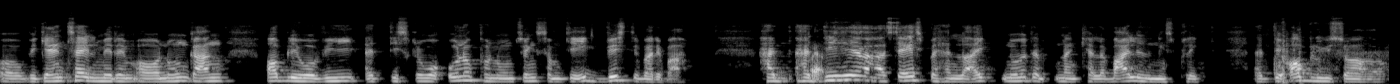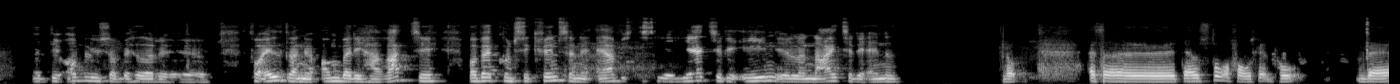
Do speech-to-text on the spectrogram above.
og vi gerne tale med dem, og nogle gange oplever vi, at de skriver under på nogle ting, som de ikke vidste, hvad det var. Har, har ja. de her sagsbehandlere ikke noget, der man kalder vejledningspligt? At det oplyser at det oplyser, hvad hedder det, øh, forældrene om, hvad de har ret til, og hvad konsekvenserne er, hvis de siger ja til det ene eller nej til det andet. Jo. Altså, øh, der er jo stor forskel på, hvad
